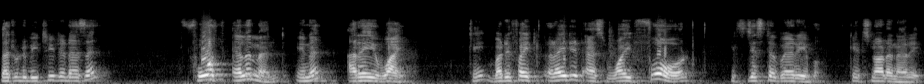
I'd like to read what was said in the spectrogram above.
that would be treated as a fourth element in an array y. Okay, but if I write it as y4, it's just a variable. Okay, it's not an array.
